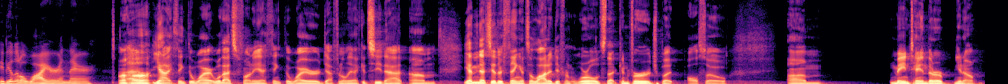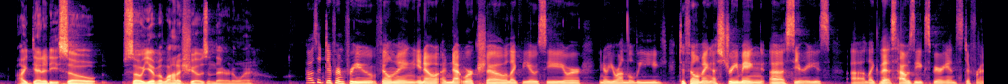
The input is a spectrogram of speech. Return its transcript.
Maybe a little Wire in there. Uh huh. yeah, I think the wire. Well, that's funny. I think the wire definitely. I could see that. Um, yeah, I mean that's the other thing. It's a lot of different worlds that converge, but also um, maintain their you know identity. So so you have a lot of shows in there in a way. How's it different for you filming, you know, a network show like The OC or you know you're on the League to filming a streaming uh, series uh, like this? How is the experience different?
